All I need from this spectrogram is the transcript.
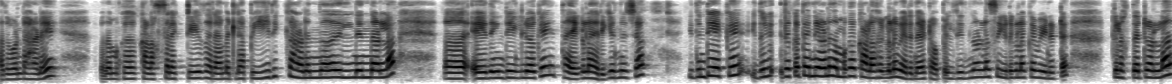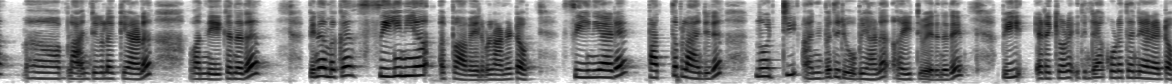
അതുകൊണ്ടാണ് അപ്പോൾ നമുക്ക് കളർ സെലക്ട് ചെയ്ത് തരാൻ പറ്റില്ല. അപ്പോൾ ഈ കാണുന്നതിൽ നിന്നുള്ള ഏതെങ്കിലുമൊക്കെ തൈകളായിരിക്കും എന്ന് വെച്ചാൽ ഇതിന്റെയൊക്കെ ഇത് ഇതൊക്കെ തന്നെയാണ് നമുക്ക് കളറുകൾ വരുന്നത് കേട്ടോ. അപ്പോൾ ഇതിൽ നിന്നുള്ള സീഡുകളൊക്കെ വീണിട്ട് കിളിർത്തിട്ടുള്ള പ്ലാന്റുകളൊക്കെയാണ് വന്നിരിക്കുന്നത്. പിന്നെ നമുക്ക് സീനിയ ഇപ്പോൾ അവൈലബിൾ ആണ് കേട്ടോ. സീനിയയുടെ പത്ത് പ്ലാന്റിന് നൂറ്റി അൻപത് രൂപയാണ് റേറ്റ് വരുന്നത്. അപ്പോൾ ഈ ഇടയ്ക്കൂടെ ഇതിന്റെ കൂടെ തന്നെയാണ് കേട്ടോ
